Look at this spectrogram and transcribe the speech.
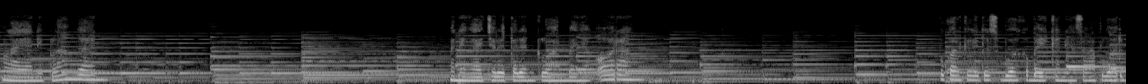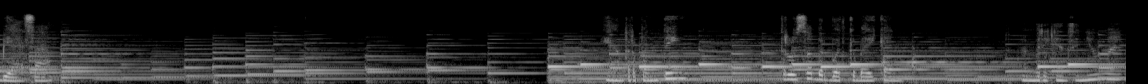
Melayani pelanggan, mendengar cerita dan keluhan banyak orang, Bukankah itu sebuah kebaikan yang sangat luar biasa? Yang terpenting, teruslah berbuat kebaikan. Memberikan senyuman,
